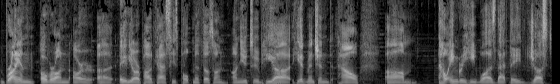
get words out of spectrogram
Brian over on our uh, ADR podcast, he's Pulp Mythos on on YouTube. He uh he had mentioned how um how angry he was that they just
